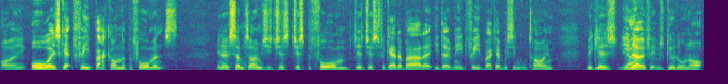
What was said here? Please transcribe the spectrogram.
I always get feedback on the performance. You know, sometimes you just just perform, just just forget about it. You don't need feedback every single time because Yeah. you know if it was good or not.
